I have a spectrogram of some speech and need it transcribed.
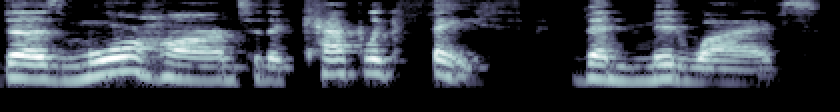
does more harm to the Catholic faith than midwives.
